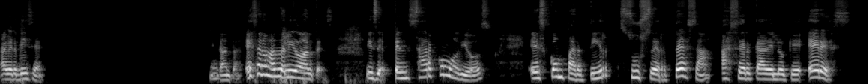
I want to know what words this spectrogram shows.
a ver, dice, me encanta, esta nos ha salido antes, dice, pensar como Dios es compartir su certeza acerca de lo que eres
